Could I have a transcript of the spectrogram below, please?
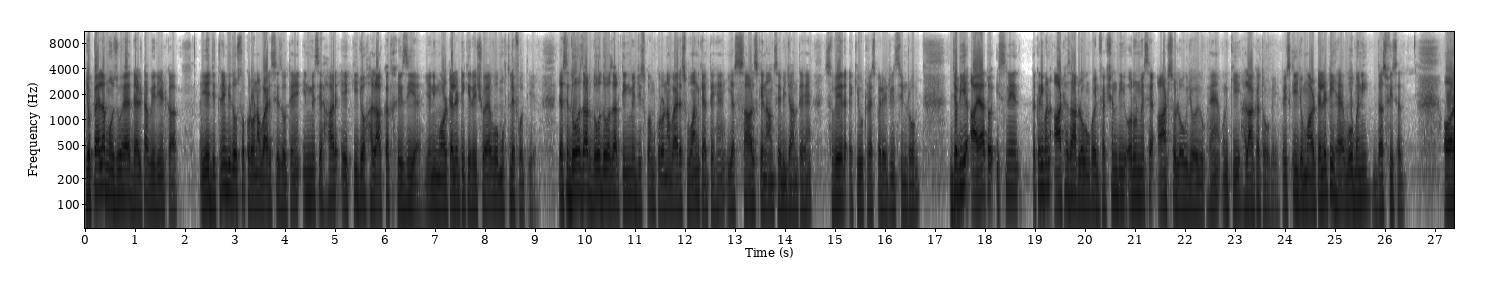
جو پہلا موضوع ہے ڈیلٹا ویریئنٹ کا یہ جتنے بھی دوستوں کرونا وائرسز ہوتے ہیں، ان میں سے ہر ایک کی جو ہلاکت خیزی ہے یعنی مورٹیلٹی کی ریشو ہے، وہ مختلف ہوتی ہے۔ جیسے دو ہزار دو دو ہزار تین میں جس کو ہم کرونا وائرس ون کہتے ہیں، یا سارز کے نام سے بھی جانتے ہیں، سویر ایکیوٹ ریسپریٹری سنڈروم جب یہ آیا تو اس نے تقریباً آٹھ ہزار لوگوں کو انفیکشن دی اور ان میں سے آٹھ سو لوگ جو ہیں، ان کی ہلاکت ہو گئی۔ تو اس کی جو مورٹیلٹی ہے، وہ بنی دس فیصد۔ اور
